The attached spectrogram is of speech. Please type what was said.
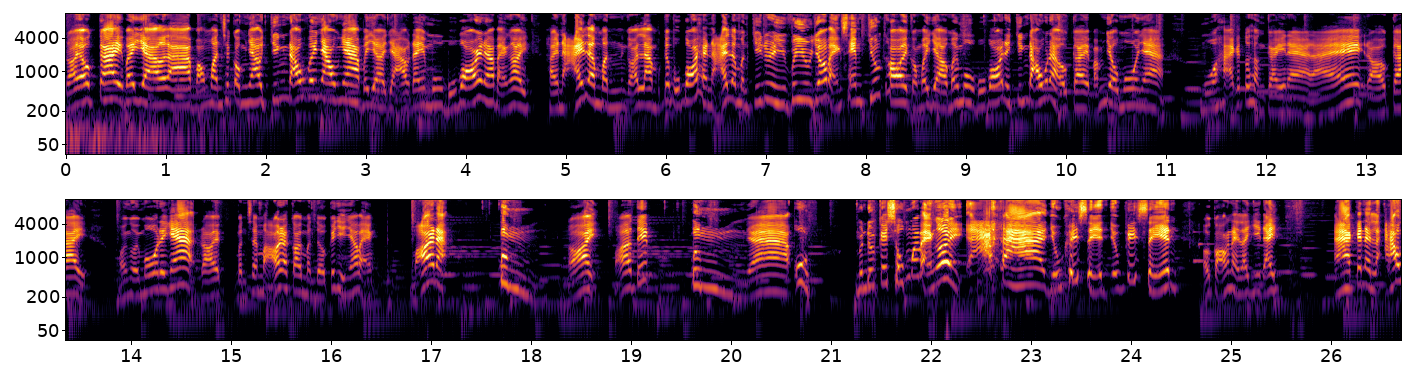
Rồi, ok. Bây giờ là bọn mình sẽ cùng nhau chiến đấu với nhau nha. Bây giờ vào đây mua vũ bối nè, bạn ơi. Hồi nãy là mình gọi là cái vũ bối, hồi nãy là mình chỉ review cho các bạn xem trước thôi. Còn bây giờ mới mua vũ bối để chiến đấu nè. Ok, bấm vô mua nha. Mua hai cái túi thần kỳ nè. Đấy rồi ok. Mọi người mua đi nha rồi mình sẽ mở ra coi mình được cái gì nha các bạn. Mở nè. Bùm. Rồi mở tiếp. Bùm. Nha. U mình được cây súng mấy bạn ơi. À, vũ khí xịn vũ khí xịn. Ở còn cái này là gì đây? À cái này là áo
